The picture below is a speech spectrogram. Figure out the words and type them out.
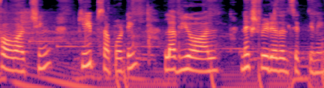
for watching keep supporting love you all next ವೀಡಿಯೋದಲ್ಲಿ ಸಿಗ್ತೀನಿ.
